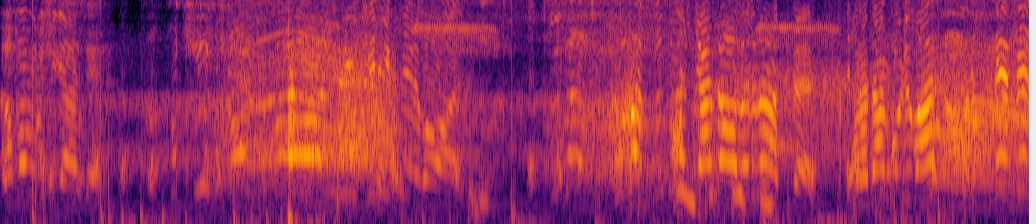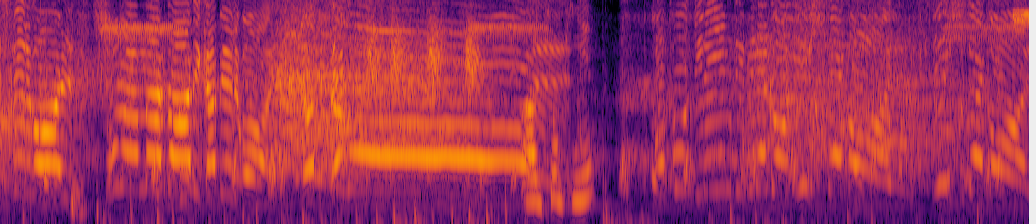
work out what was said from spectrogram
Kafa vuruşu geldi. Çift gol. Gol. Çelik bir gol. Güzel çıktı. Nasıl kendi ağlarına attı. Oradan golü var. Nefes bir gol. Son anlarda harika bir gol. Ve gol. Abi çok iyi. İşte gol.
